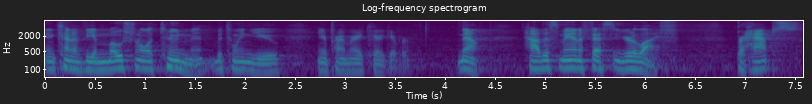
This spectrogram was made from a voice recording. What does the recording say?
in kind of the emotional attunement between you and your primary caregiver. Now, how this manifests in your life. Perhaps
